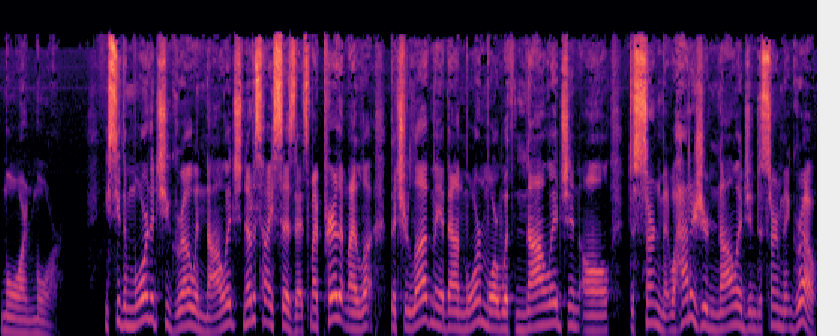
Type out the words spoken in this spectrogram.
more and more? You see, the more that you grow in knowledge, notice how he says that. It's my prayer that my lo- that your love may abound more and more with knowledge and all discernment. Well, how does your knowledge and discernment grow?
